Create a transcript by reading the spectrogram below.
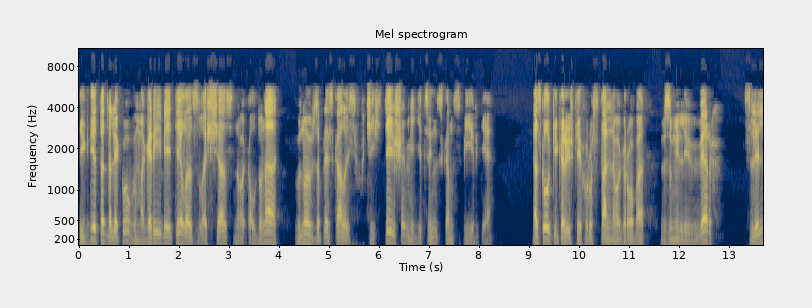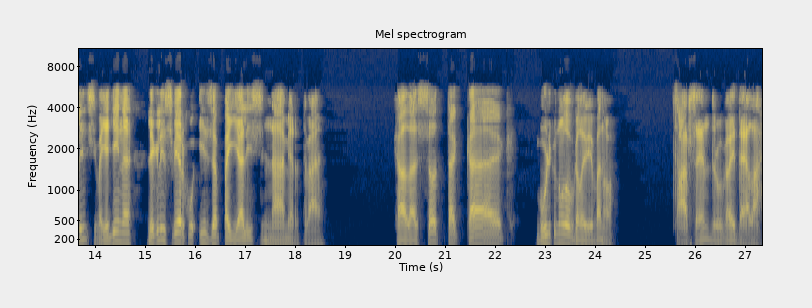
и где-то далеко в Магарибе тело злосчастного колдуна вновь заплескалось в чистейшем медицинском спирте. Осколки крышки хрустального гроба взмыли вверх, слились воедино, легли сверху и запаялись намертво. «Холосо-то как!» — булькнуло в голове Вано. «Совсем другое дело»,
